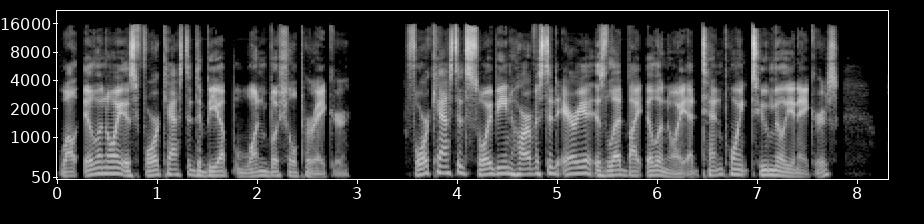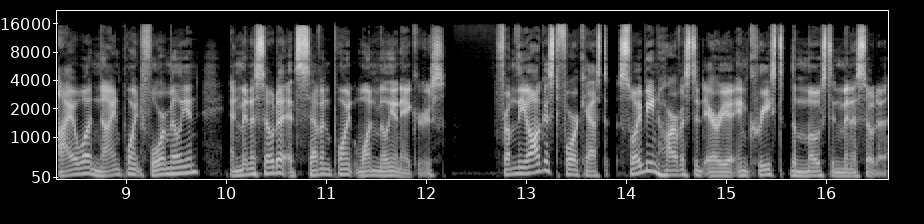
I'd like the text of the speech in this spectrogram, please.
while Illinois is forecasted to be up 1 bushel per acre. Forecasted soybean harvested area is led by Illinois at 10.2 million acres, Iowa 9.4 million, and Minnesota at 7.1 million acres. From the August forecast, soybean harvested area increased the most in Minnesota,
